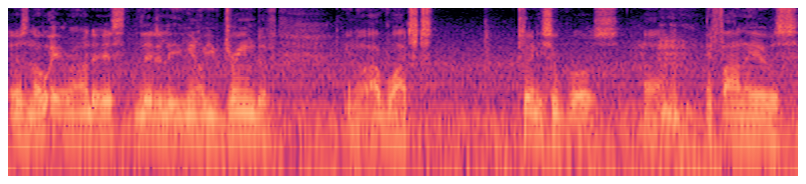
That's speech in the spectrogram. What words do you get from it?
there's no way around it. It's literally, you know, you've dreamed of. You know, I've watched plenty Super Bowls, uh, and finally it was,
